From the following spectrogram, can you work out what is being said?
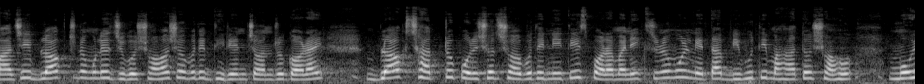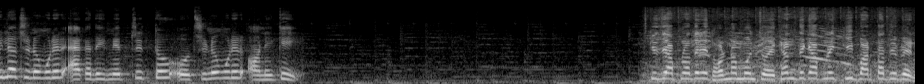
মাঝি, ব্লক তৃণমূলের যুব সহসভাপতি ধীরেন চন্দ্র গড়াই, ব্লক ছাত্র পরিষদ সভাপতি নীতিশ পরামানিক, তৃণমূল নেতা বিভূতি মাহাতো সহ মহিলা তৃণমূলের একাধিক নেতৃত্ব ও তৃণমূলের অনেকেই আজকে যে আপনাদের এই ধর্ণা মঞ্চ এখান থেকে আপনি কি বার্তা দেবেন?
